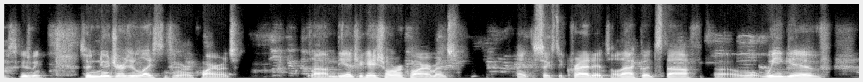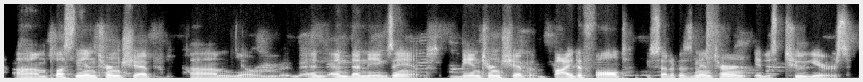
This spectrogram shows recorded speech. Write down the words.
Excuse me. So New Jersey licensing requirements, um, the educational requirements, right, 60 credits, all that good stuff, uh, what we give, um, plus the internship, um, you know, and, and then the exams. The internship by default, you set up as an intern, it is two years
